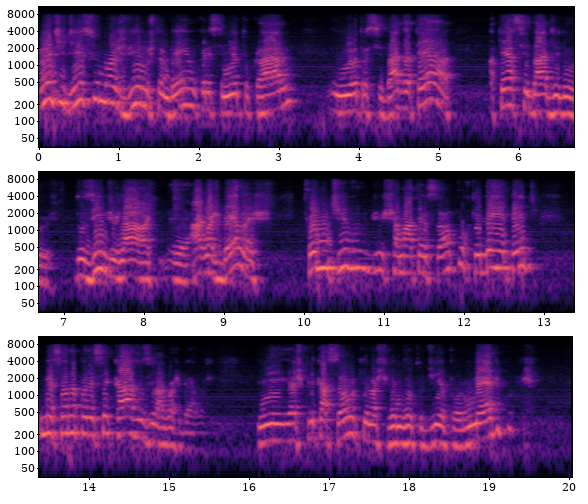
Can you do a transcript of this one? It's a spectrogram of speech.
Antes disso, nós vimos também um crescimento claro em outras cidades, até a, até a cidade dos, dos índios lá, é, Águas Belas, foi motivo de chamar atenção, porque, de repente, começaram a aparecer casos em Águas Belas. E a explicação que nós tivemos outro dia por um médico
